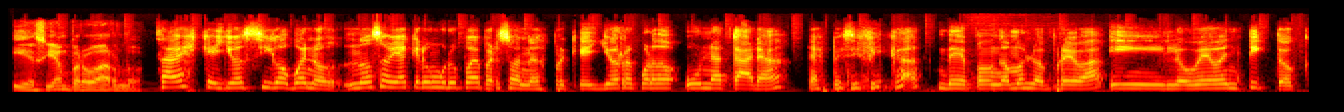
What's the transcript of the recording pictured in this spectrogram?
y deciden probarlo. Sabes que yo sigo, bueno, no sabía que era un grupo de personas, porque yo recuerdo una cara específica de pongámoslo a prueba y lo veo en TikTok.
